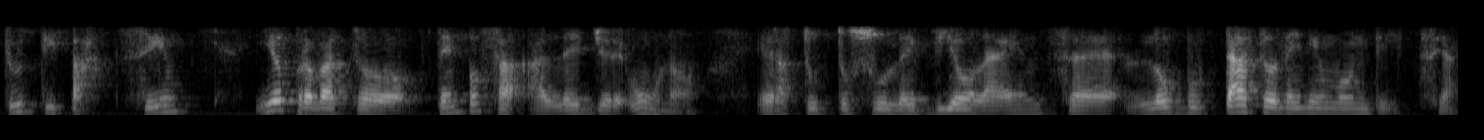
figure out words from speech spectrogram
tutti pazzi io ho provato tempo fa a leggere uno, era tutto sulle violenze, l'ho buttato nell'immondizia,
